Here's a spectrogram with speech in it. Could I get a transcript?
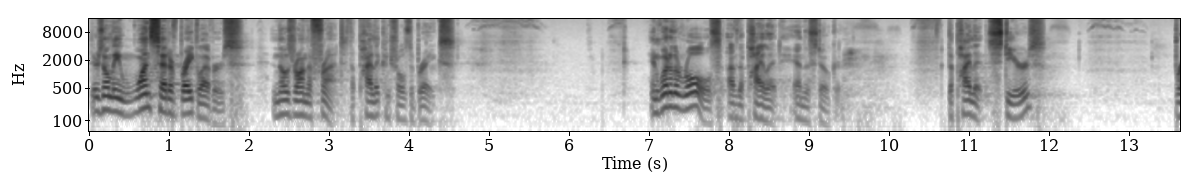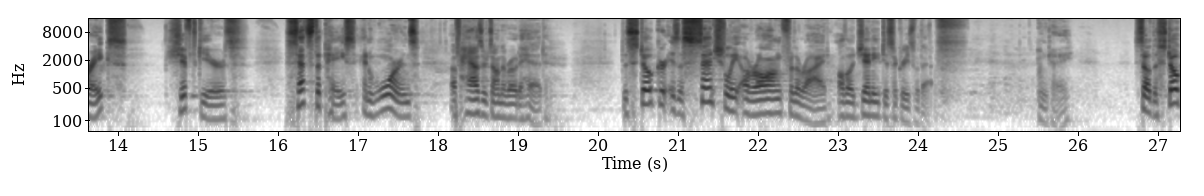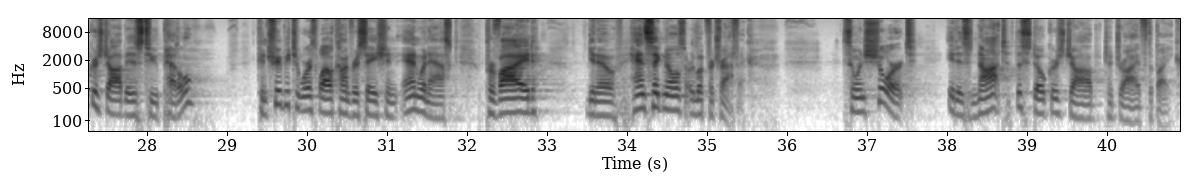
There's only one set of brake levers, and those are on the front. The pilot controls the brakes. And what are the roles of the pilot and the stoker? The pilot steers, brakes, shift gears, sets the pace, and warns of hazards on the road ahead. The stoker is essentially a wrong for the ride, although Jenny disagrees with that. Okay. So the stoker's job is to pedal, contribute to worthwhile conversation, and when asked, provide, you know, hand signals or look for traffic. So in short, it is not the stoker's job to drive the bike.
